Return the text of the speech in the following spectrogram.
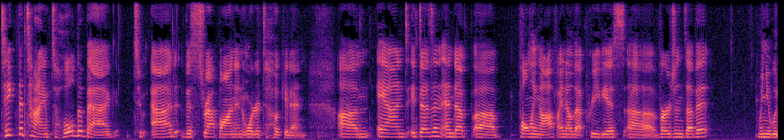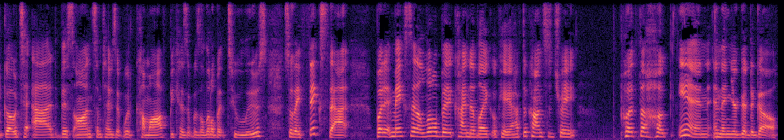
take the time to hold the bag to add the strap on in order to hook it in. Um, and it doesn't end up uh, falling off. I know that previous uh, versions of it, when you would go to add this on, sometimes it would come off because it was a little bit too loose. So they fixed that, but it makes it a little bit kind of like, okay, I have to concentrate, put the hook in, and then you're good to go.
